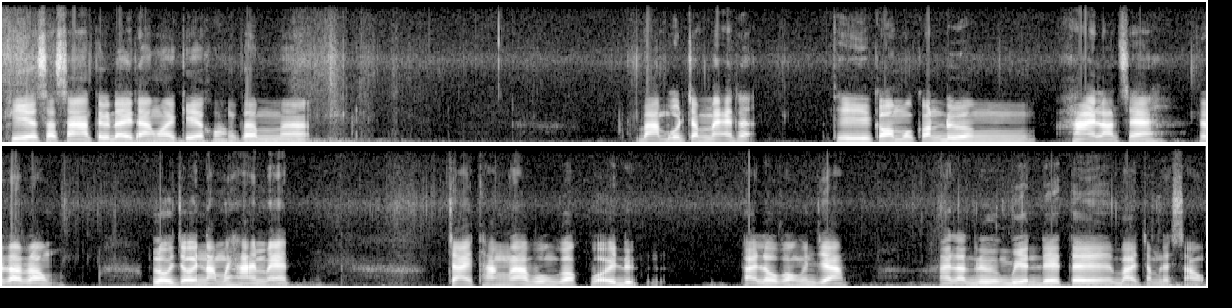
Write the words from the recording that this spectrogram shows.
Phía xa xa từ đây ra ngoài kia khoảng tầm ba bốn trăm mét á, thì có một con đường hai làn xe rất là rộng lộ giới 52 m chạy thẳng ra vuông góc với đại lộ Võ Nguyên giáp, hay là đường biển DT 706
